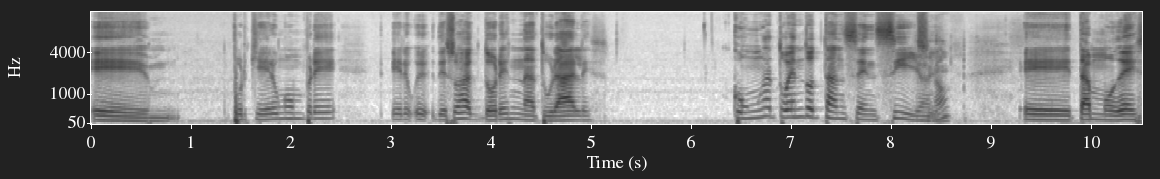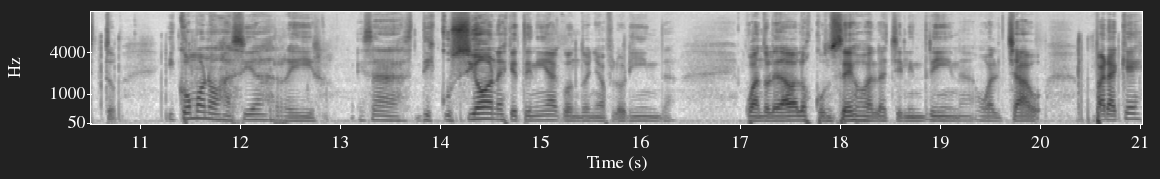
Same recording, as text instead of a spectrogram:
Eh, porque era un hombre era, eh, de esos actores naturales, con un atuendo tan sencillo, Sí. ¿no? Eh, tan modesto, y cómo nos hacía reír, esas discusiones que tenía con doña Florinda, cuando le daba los consejos a la chilindrina o al chavo. ¿Para qué?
